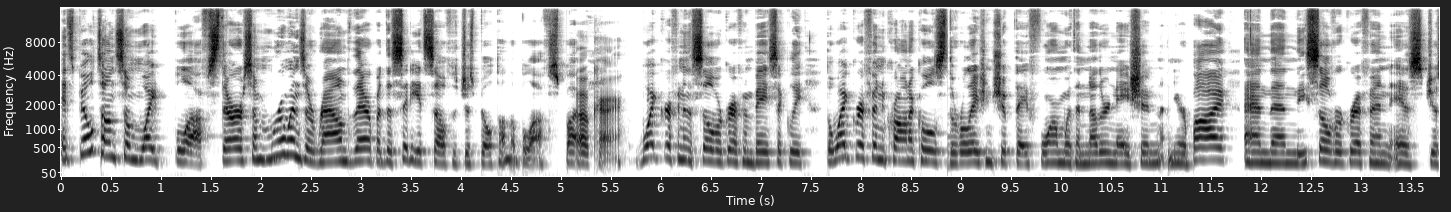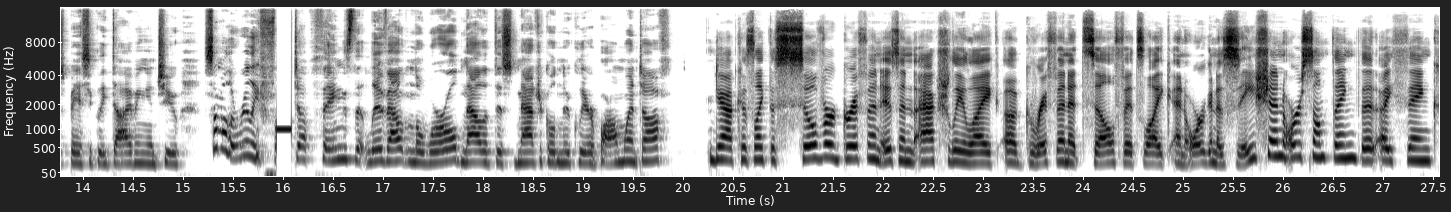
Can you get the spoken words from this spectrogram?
It's built on some white bluffs. There are some ruins around there, but the city itself is just built on the bluffs. But Okay. White Gryphon and the Silver Gryphon basically, the White Gryphon chronicles the relationship they form with another nation nearby, and then the Silver Gryphon is just basically diving into some of the really fucked up things that live out in the world now that this magical nuclear bomb went off. Yeah, because like the silver griffin isn't actually like a griffin itself. It's like an organization or something that I think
